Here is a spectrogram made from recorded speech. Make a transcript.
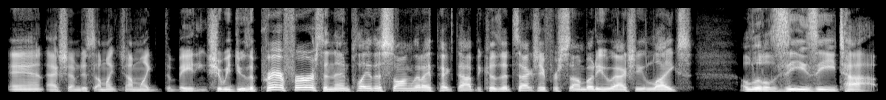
And actually, I'm just I'm like I'm like debating. Should we do the prayer first and then play the song that I picked out because it's actually for somebody who actually likes a little ZZ Top.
